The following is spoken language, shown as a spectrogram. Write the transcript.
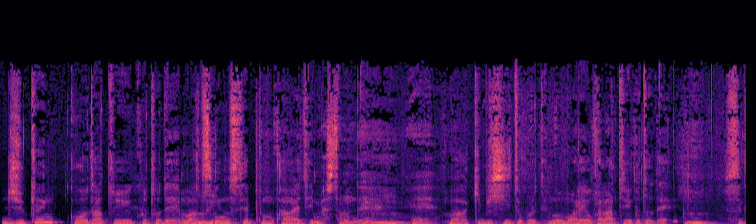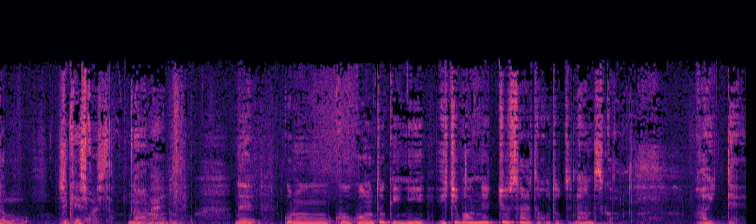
受験校だということで、まあ、次のステップも考えていましたので、うん、えー、まあ、厳しいところでも生まれようかなということで、うん、巣鴨受験しました。なるほど。はい、で、この高校の時に一番熱中されたことって何ですか？入って。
